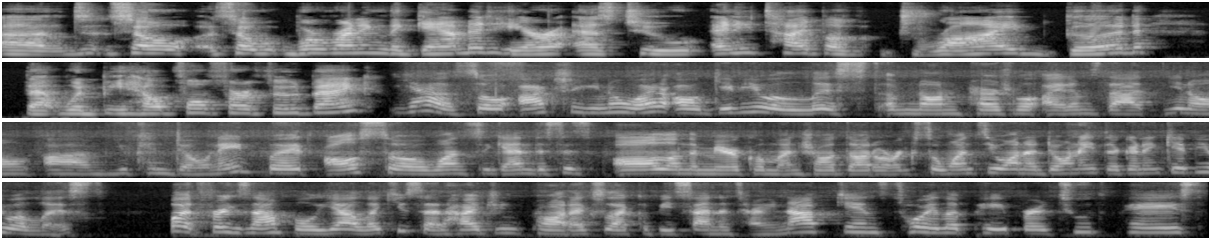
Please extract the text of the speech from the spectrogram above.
Uh, so so we're running the gamut here as to any type of dried good that would be helpful for a food bank? Yeah, so actually, you know what? I'll give you a list of non-perishable items that, you know, um, you can donate. But also, once again, this is all on the miraclemontreal.org. So once you want to donate, they're going to give you a list. But for example, yeah, like you said, hygiene products. So that could be sanitary napkins, toilet paper, toothpaste.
